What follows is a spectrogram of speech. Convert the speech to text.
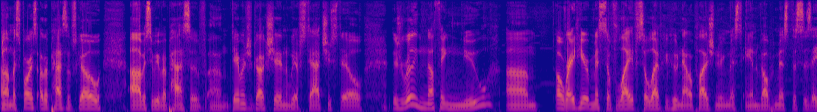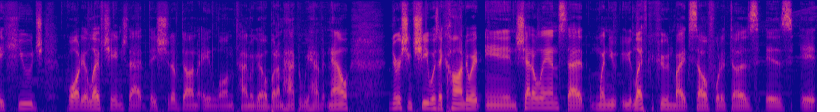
Um, as far as other passives go, obviously we have a passive um, damage reduction. We have statue still. There's really nothing new. Um, oh, right here, Mist of Life. So Life Cocoon now applies Renewing Mist and Enveloping Mist. This is a huge quality of life change that they should have done a long time ago, but I'm happy we have it now. Nourishing Chi was a conduit in Shadowlands that when you, you Life Cocoon by itself, what it does is it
